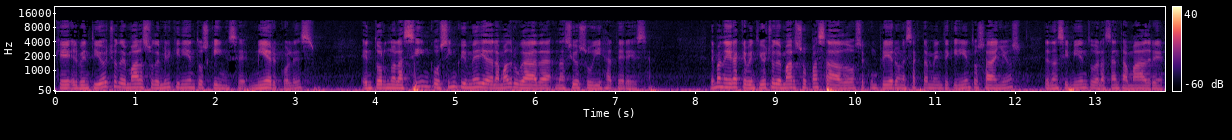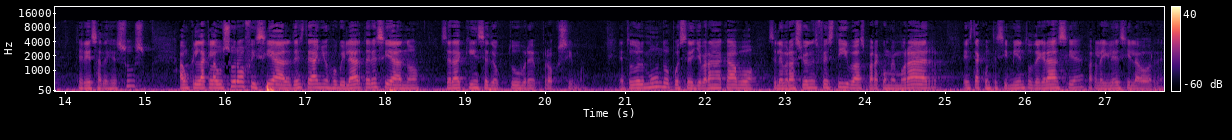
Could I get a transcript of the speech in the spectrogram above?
que el 28 de marzo de 1515, miércoles, en torno a las 5 o 5 y media de la madrugada, nació su hija Teresa. De manera que el 28 de marzo pasado se cumplieron exactamente 500 años del nacimiento de la Santa Madre Teresa de Jesús, aunque la clausura oficial de este año jubilar teresiano será el 15 de octubre próximo. En todo el mundo pues se llevarán a cabo celebraciones festivas para conmemorar este acontecimiento de gracia para la iglesia y la orden.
